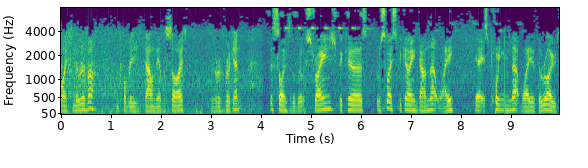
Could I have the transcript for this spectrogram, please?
away from the river and probably down the other side to the river again. This sign's a little bit strange because I'm supposed to be going down that way, yeah, it's pointing that way of the road.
